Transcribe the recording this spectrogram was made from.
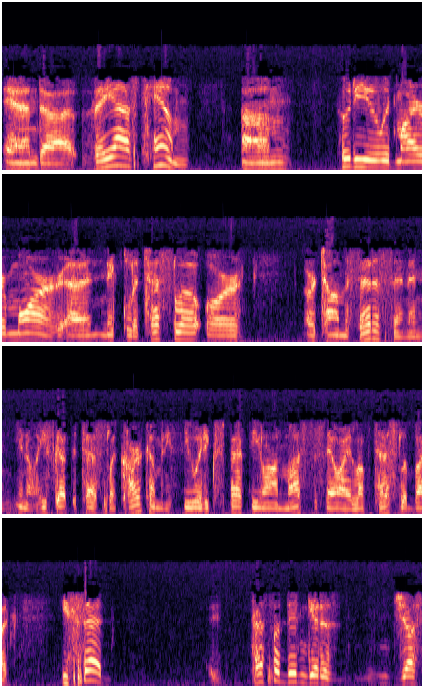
and uh, they asked him, um, "Who do you admire more, uh, Nikola Tesla or or Thomas Edison, and you know he's got the Tesla car company. So you would expect Elon Musk to say, "Oh, I love Tesla," but he said Tesla didn't get his just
